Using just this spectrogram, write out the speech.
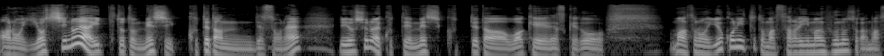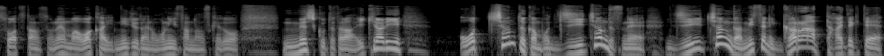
あの吉野家行ってちょっと飯食ってたんですよね。で吉野家食って飯食ってたわけですけどまあその横にちょっとまあサラリーマン風の人がまあ座ってたんですよね、まあ、若い20代のお兄さんなんですけど飯食ってたらいきなりおっちゃんというかもうじいちゃんですね。じいちゃんが店にガラって入ってきて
